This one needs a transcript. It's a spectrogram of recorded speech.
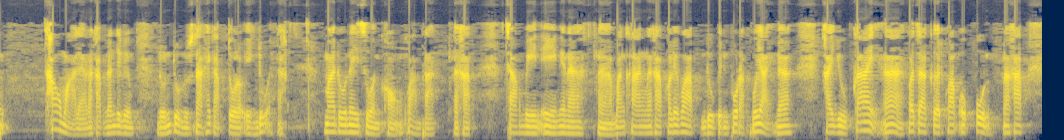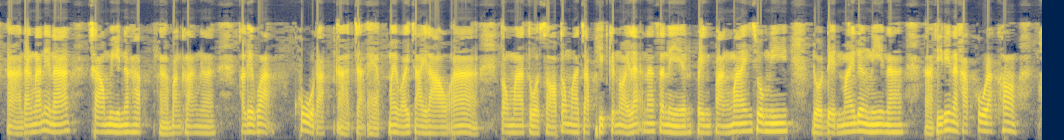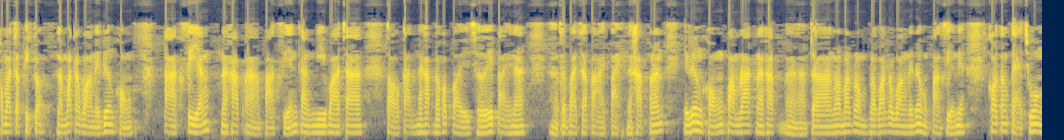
เข้ามาแล้วนะครับนั้นอย่าลืมหนุนดูหนุนชนะให้กับตัวเราเองด้วยนะครับ มาดูในส่วนของความรักนะครับ ชาวมีนเองเนี่ยนะบางครั้งนะครับเขาเรียกว่าดูเป็นผู้หลักผู้ใหญ่นะใครอยู่ใกล้อ่าก็จะเกิดความอบอุ่นนะครับอ่าดังนั้นเนี่ยนะ ชาวมีนนะครับอ่าบางครั้งนะเขาเรียกว่าคู่รักอาจจะแอบไม่ไว้ใจเราอ่าต้องมาตรวจสอบต้องมาจับผิดกันหน่อยแล้วนะเสน่ห์เปล่งปลั่งไหมช่วงนี้โดดเด่นไหมเรื่องนี้นะอ่าทีนี้นะครับคู่รักข้อพอมาจับผิดก็ระมัดระวังในเรื่องของ ปากเสียงนะครับอ่าปากเสียงกันมีวาจาต่อกันนะครับ แล้วก็ปล่อยเฉยไปนะอ่าสบายสบายไปนะครับ เพราะฉะนั้นในเรื่องของความรักนะครับอ่าจะระมัดระมัดระวังในเรื่องของปากเสียงเนี่ยก็ตั้งแต่ช่วง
